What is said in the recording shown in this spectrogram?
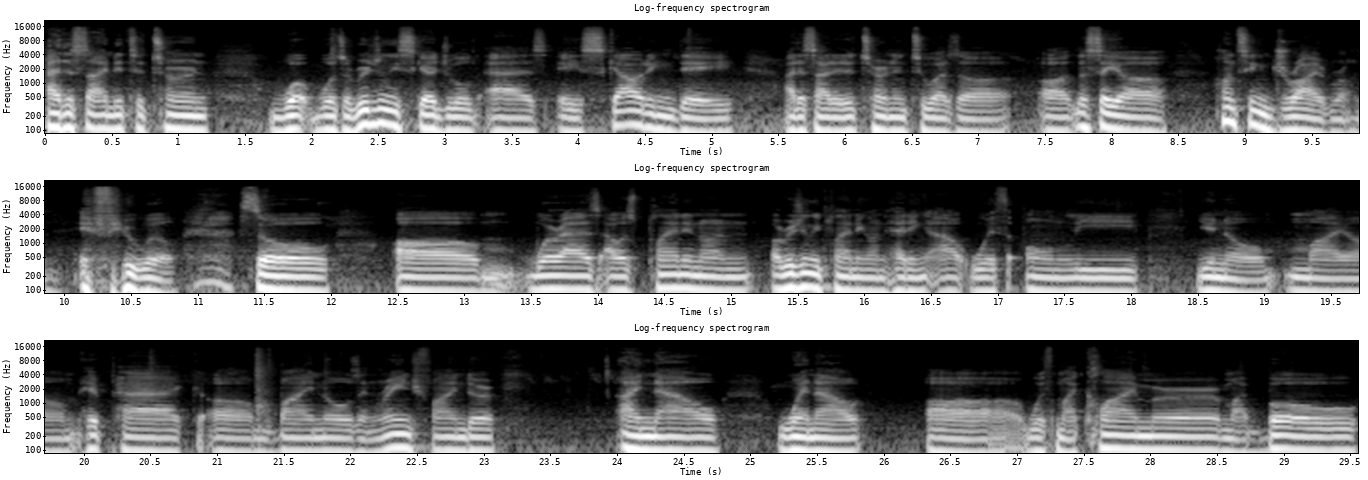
i decided to turn what was originally scheduled as a scouting day i decided to turn into as a uh, let's say a hunting dry run if you will so um, whereas I was planning on originally planning on heading out with only, you know, my um, hip pack, um, binos, and rangefinder. I now went out uh, with my climber, my bow,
